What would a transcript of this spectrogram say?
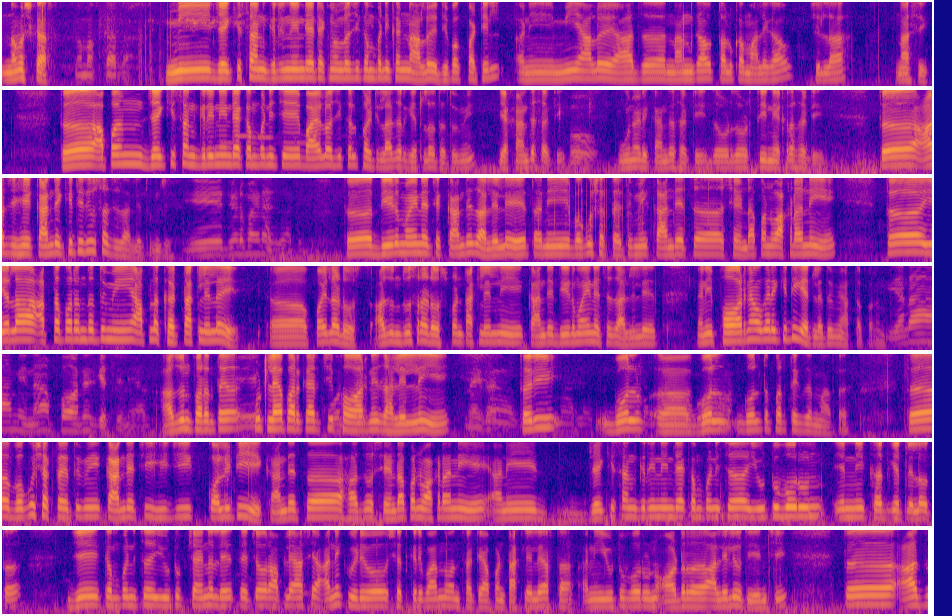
नमस्कार. नमस्कार मी Jai Kisan green India technology कंपनीकडनं आलो आहे दीपक पाटील आणि मी आलो आहे आज नांदगाव तालुका मालेगाव जिल्हा नाशिक. तर आपण जय किसान ग्रीन इंडिया कंपनीचे बायोलॉजिकल फर्टिलायझर घेतलं होतं तुम्ही या कांद्यासाठी. हो उन्हाळी कांद्यासाठी जवळजवळ तीन एकरासाठी. तर आज हे कांदे किती दिवसाचे झाले तुमचे? हे दीड महिन्याचे झाले. तर दीड महिन्याचे कांदे झालेले आहेत आणि बघू शकताय तुम्ही कांद्याचं शेंडा पण वाकडा नाही आहे तर याला आत्तापर्यंत तुम्ही आपलं खत टाकलेलं आहे पहिला डोस. अजून दुसरा डोस पण टाकलेला नाही आहे. कांदे दीड महिन्याचे झालेले आहेत. आणि फवारण्या वगैरे किती घेतल्या तुम्ही आतापर्यंत? याला आम्ही ना फवारणीच घेतली नाही अजून. अजूनपर्यंत कुठल्या प्रकारची फवारणी झालेली नाही आहे. नाही झाली. तरी गोल अं, गोल गोल तर प्रत्येकजण मारतं तर बघू शकताय तुम्ही कांद्याची ही जी क्वालिटी आहे कांद्याचा हा जो शेंडा पण वाकडा नाही आहे. आणि जय किसान ग्रीन इंडिया कंपनीचं यूट्यूबवरून यांनी खत घेतलेलं होतं. जे कंपनीचं यूट्यूब चॅनल आहे त्याच्यावर आपले असे अनेक व्हिडिओ शेतकरी बांधवांसाठी आपण टाकलेले असतात आणि यूट्यूबवरून ऑर्डर आलेली होती यांची. तर आज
